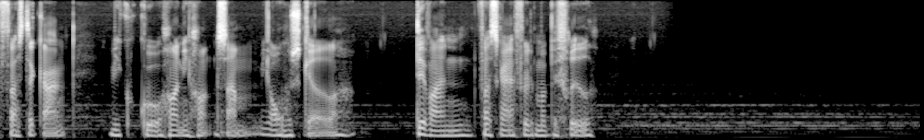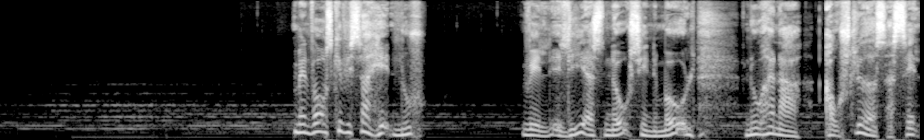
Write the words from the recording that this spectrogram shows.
Første gang, vi kunne gå hånd i hånd sammen i Aarhus gader. Det var en første gang, jeg følte mig befriet. Men hvor skal vi så hen nu? Vil Elias nå sine mål, nu han har afsløret sig selv?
